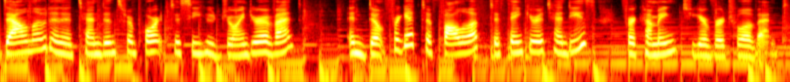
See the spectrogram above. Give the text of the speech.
download an attendance report to see who joined your event, and don't forget to follow up to thank your attendees for coming to your virtual event.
